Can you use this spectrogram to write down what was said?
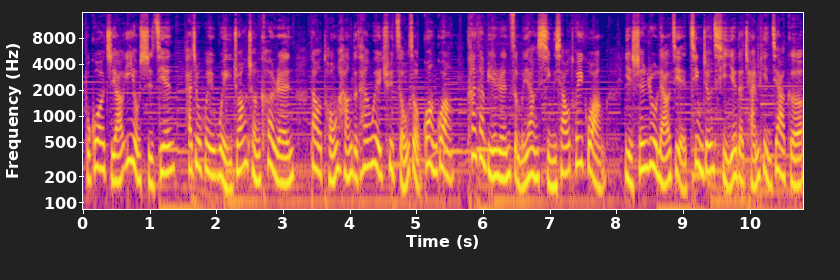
不过只要一有时间，他就会伪装成客人，到同行的摊位去走走逛逛，看看别人怎么样行销推广。也深入了解竞争企业的产品价格、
